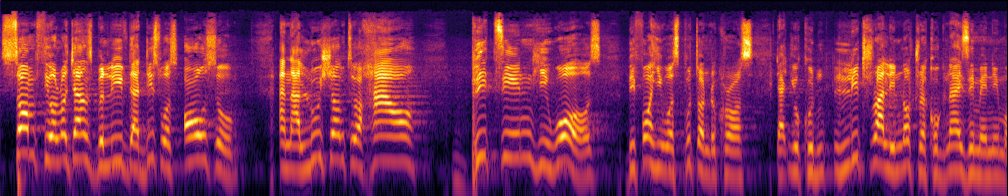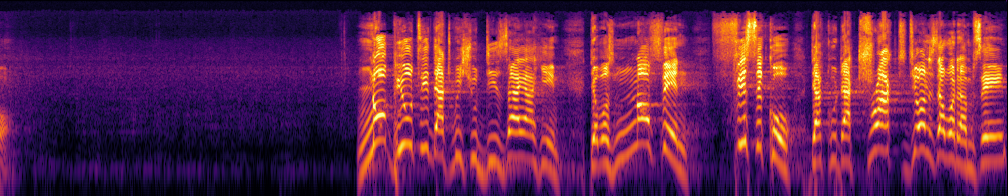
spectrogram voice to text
Some theologians believe that this was also an allusion to how beaten he was before he was put on the cross that you could literally not recognize him anymore. No beauty that we should desire him. There was nothing physical that could attract. Do you understand what I'm saying?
